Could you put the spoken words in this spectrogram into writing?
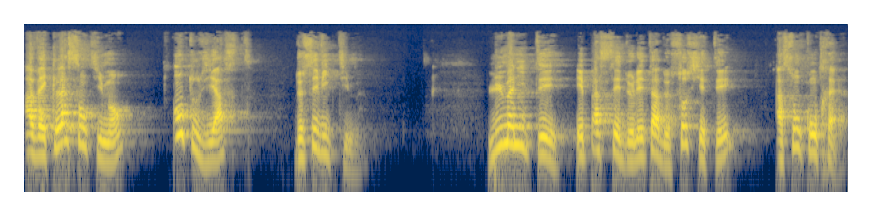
avec l'assentiment enthousiaste de ses victimes. L'humanité est passée de l'état de société à son contraire.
